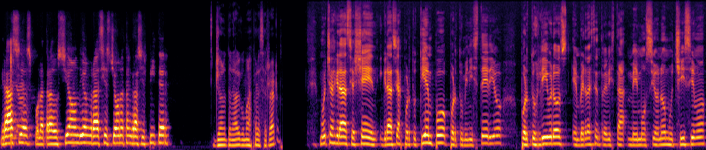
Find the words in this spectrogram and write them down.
Gracias por la traducción, Dion. Gracias, Jonathan. Gracias, Peter. Jonathan, ¿algo más para cerrar? Muchas gracias, Shane. Gracias por tu tiempo, por tu ministerio, por tus libros. En verdad, esta entrevista me emocionó muchísimo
